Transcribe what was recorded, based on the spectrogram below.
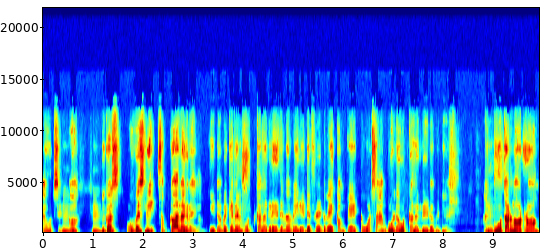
I would say Mhm. हाँ Mhm. Hmm. because obviously सबका अलग रहेगा। Peter McKinnon would color grade in a very different way compared to what Sam Kolder would color grade a video and both are not wrong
